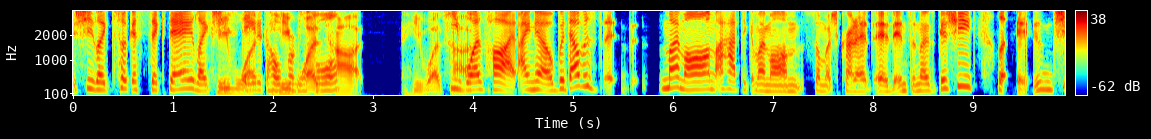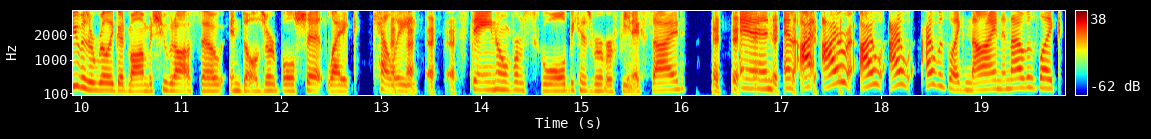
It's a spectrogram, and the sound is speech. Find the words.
she like took a sick day, like she he stayed wa- at home he from was school. hot. He was He hot. was hot. I know, but that was my mom. I have to give my mom so much credit in, in sometimes because she eh, she was a really good mom, but she would also indulge her bullshit like Kelly staying home from school because River Phoenix died. And and I I I I, I was like nine, and I was like,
